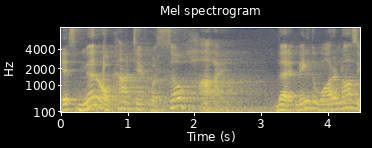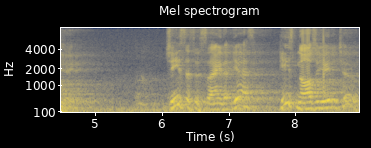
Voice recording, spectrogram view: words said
Its mineral content was so high that it made the water nauseating. Jesus is saying that yes, he's nauseated too,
